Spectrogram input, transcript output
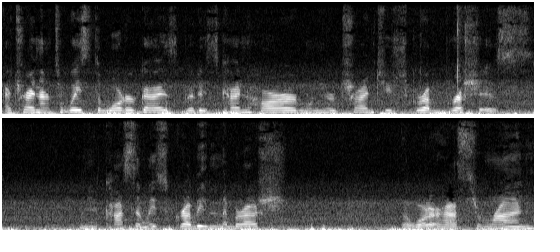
I try not to waste the water, guys, but it's kind of hard when you're trying to scrub brushes. When you're constantly scrubbing the brush, the water has to run.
